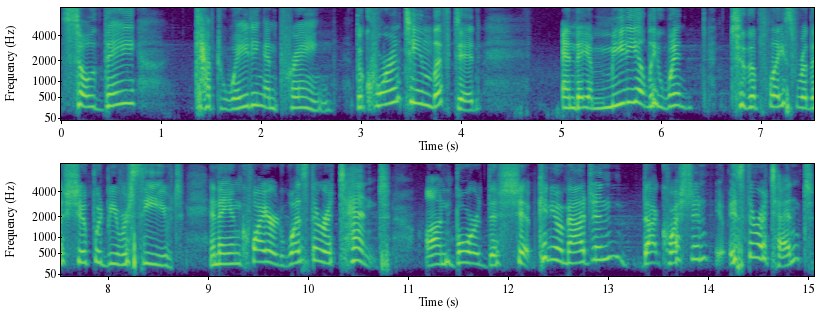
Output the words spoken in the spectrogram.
So they kept waiting and praying. The quarantine lifted and they immediately went to the place where the ship would be received and they inquired, Was there a tent on board this ship? Can you imagine that question? Is there a tent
